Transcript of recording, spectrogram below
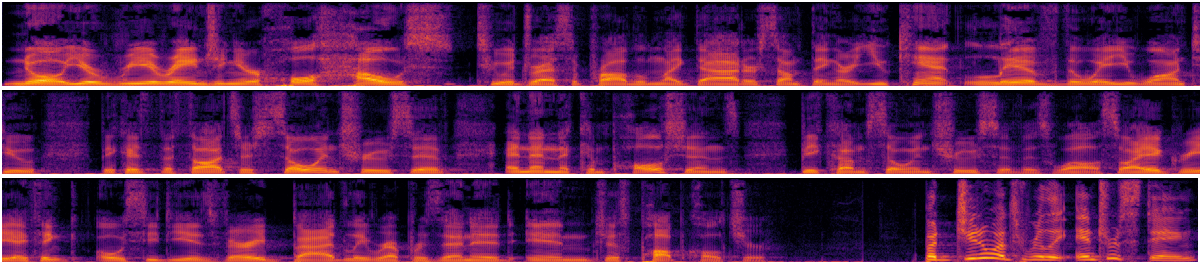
no, you're rearranging your whole house to address a problem like that or something, or you can't live the way you want to because the thoughts are so intrusive and then the compulsions become so intrusive as well. So I agree. I think OCD is very badly represented in just pop culture. But do you know what's really interesting?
